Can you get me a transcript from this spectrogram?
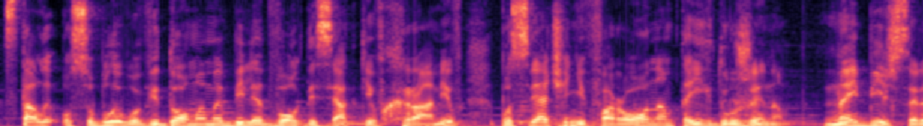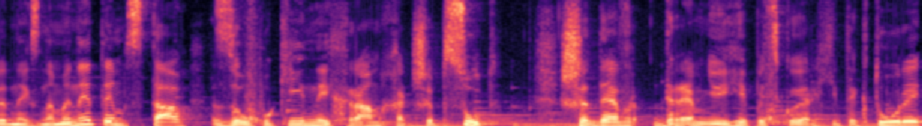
стали особливо відомими біля двох десятків храмів, посвячені фараонам та їх дружинам. Найбільш серед них знаменитим став заупокійний храм Хатшепсут, шедевр древньоєгипетської архітектури,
